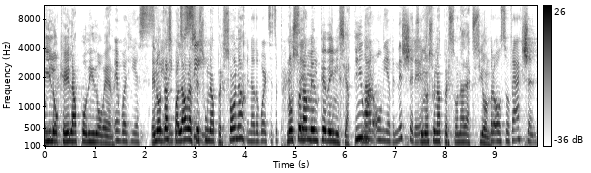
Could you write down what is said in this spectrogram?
y lo que él ha podido ver. En otras palabras, es una persona In other words, it's a person no solamente de not iniciativa, only of initiative sino es una persona de acción. but also of action.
